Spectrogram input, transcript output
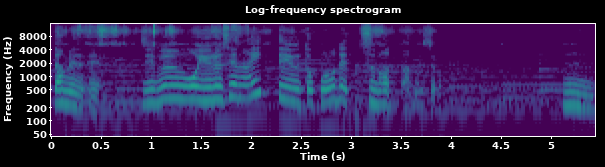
ダメで自分を許せないっていうところで詰まったんですよ。うん、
